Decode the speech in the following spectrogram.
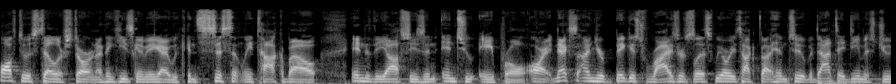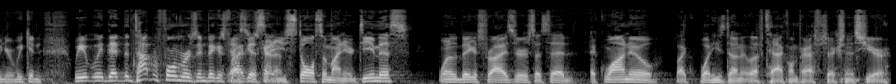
off to a stellar start, and I think he's going to be a guy we consistently talk about into the offseason, into April. All right, next on your biggest risers list, we already talked about him too, but Dante Demus Jr. We can, we, we the, the top performers and biggest yeah, risers. Say, you stole some on your Demus, one of the biggest risers. I said Ekwonu, like what he's done at left tackle and pass protection this year,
